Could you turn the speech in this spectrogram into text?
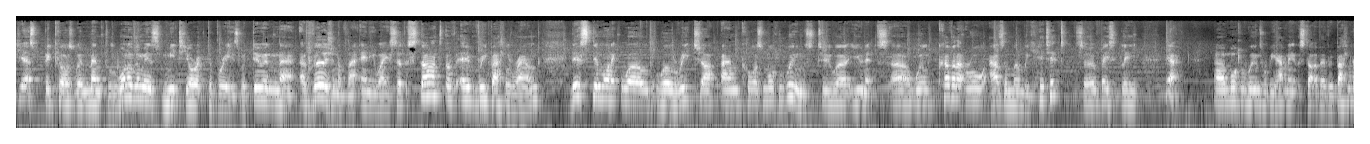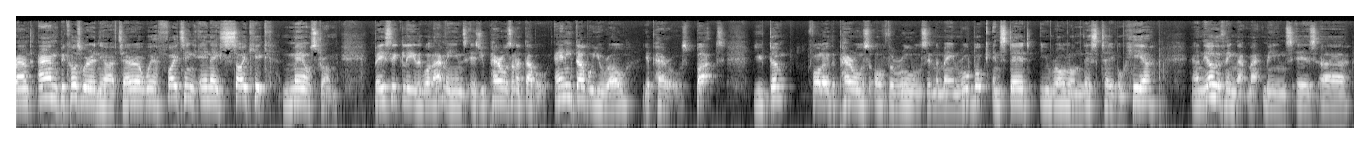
just because we're mental. One of them is meteoric debris. We're doing that, a version of that anyway. So at the start of every battle round, this demonic world will reach up and cause mortal wounds to uh, units. Uh, we'll cover that rule as and when we hit it. So basically, yeah, uh, mortal wounds will be happening at the start of every battle round. And because we're in the Eye of Terror, we're fighting in a psychic maelstrom. Basically, what that means is you perils on a double. Any double you roll, your perils. But you don't follow the perils of the rules in the main rulebook. Instead, you roll on this table here. And the other thing that means is uh,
